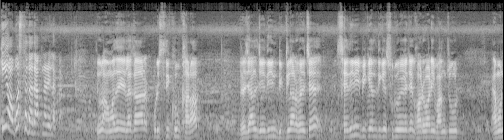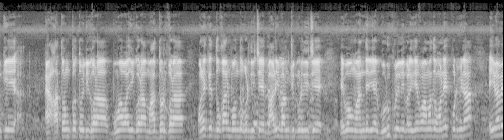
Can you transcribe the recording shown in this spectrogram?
কি অবস্থা দাদা আপনার এলাকার? দেখুন আমাদের এলাকার পরিস্থিতি খুব খারাপ। রেজাল্ট যেদিন ডিক্লার হয়েছে সেদিনই বিকেল দিকে শুরু হয়ে গেছে ঘরবাড়ি ভাঙচুর এমনকি আতঙ্ক তৈরি করা বোমাবাজি করা মারধর করা অনেকে দোকান বন্ধ করে দিচ্ছে বাড়ি ভাঙচুর করে দিচ্ছে এবং মান্দেরিয়ার গরু খুলে নিয়ে পালিয়েছে এবং আমাদের অনেক কর্মীরা এইভাবে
